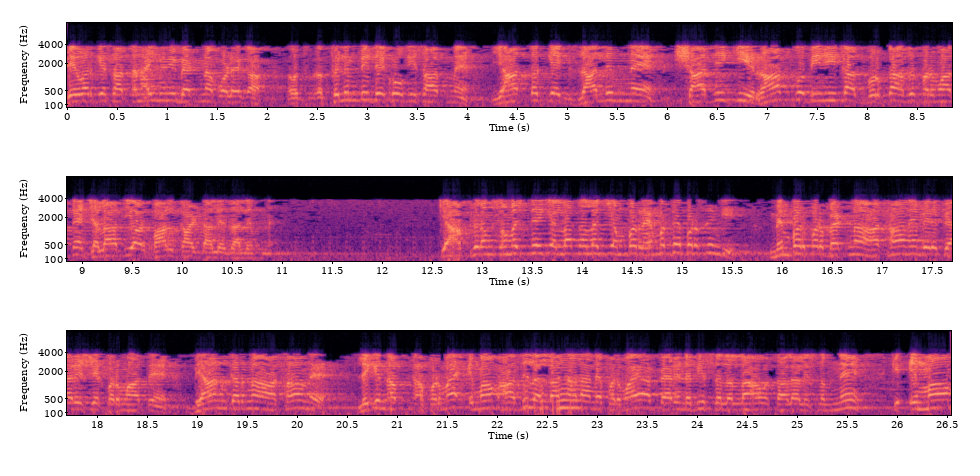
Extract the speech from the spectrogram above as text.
دیور کے ساتھ تنہائی میں بھی بیٹھنا پڑے گا۔ فلم بھی دیکھو گی ساتھ میں۔ یہاں تک کہ ایک ظالم نے شادی کی رات کو بیوی کا برقع حضرت فرماتے ہیں، جلا دیا اور بال کاٹ ڈالے ظالم نے۔ کیا آپ پھر ہم سمجھتے ہیں کہ اللہ تعالیٰ کی ہم پر رحمتیں برسیں گی؟ ممبر پر بیٹھنا آسان ہے، میرے پیارے شیخ فرماتے ہیں۔ بیان کرنا آسان ہے۔ لیکن اب فرمایا امام عادل اللہ تعالیٰ نے فرمایا، پیارے نبی صلی اللہ تعالی علیہ وسلم نے، کہ امام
